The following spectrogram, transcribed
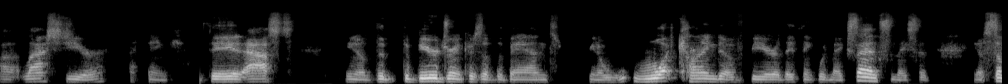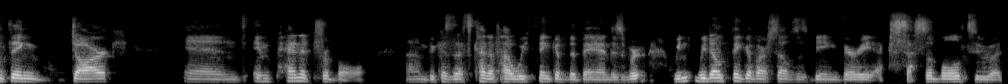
uh, last year, I think. They had asked you know the the beer drinkers of the band you know what kind of beer they think would make sense. And they said you know something dark and impenetrable um, because that's kind of how we think of the band is we're, we, we don't think of ourselves as being very accessible to a,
